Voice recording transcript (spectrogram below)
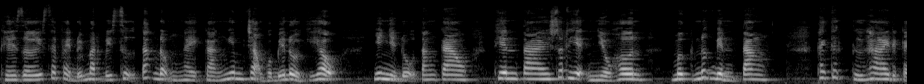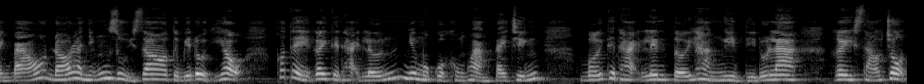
thế giới sẽ phải đối mặt với sự tác động ngày càng nghiêm trọng của biến đổi khí hậu như nhiệt độ tăng cao, thiên tai xuất hiện nhiều hơn, mực nước biển tăng, Thách thức thứ hai được cảnh báo đó là những rủi ro từ biến đổi khí hậu có thể gây thiệt hại lớn như một cuộc khủng hoảng tài chính với thiệt hại lên tới hàng nghìn tỷ đô la, gây xáo trộn,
